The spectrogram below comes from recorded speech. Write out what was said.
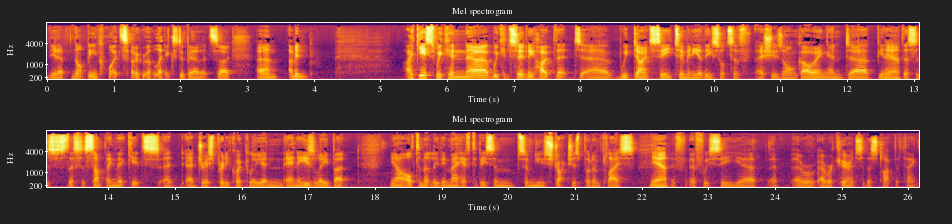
you know, not being quite so relaxed about it. So, um, I mean. I guess we can uh, we can certainly hope that uh, we don't see too many of these sorts of issues ongoing, and uh, you know Yeah. this is this is something that gets ad- addressed pretty quickly and, and easily. But you know ultimately there may have to be some, some new structures put in place Yeah. if if we see uh, a, a, a recurrence of this type of thing.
